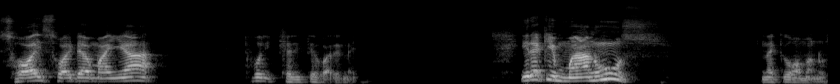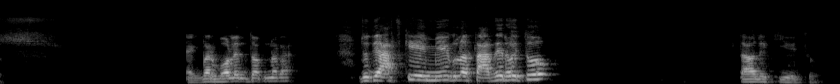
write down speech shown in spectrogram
ছয়, ছয়টা মাইয়া পরীক্ষা দিতে পারে নাই। এরা কি মানুষ নাকি অমানুষ? একবার বলেন তো আপনারা। যদি আজকে এই মেয়েগুলো তাদের হইতো, তাহলে কি হইতো?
